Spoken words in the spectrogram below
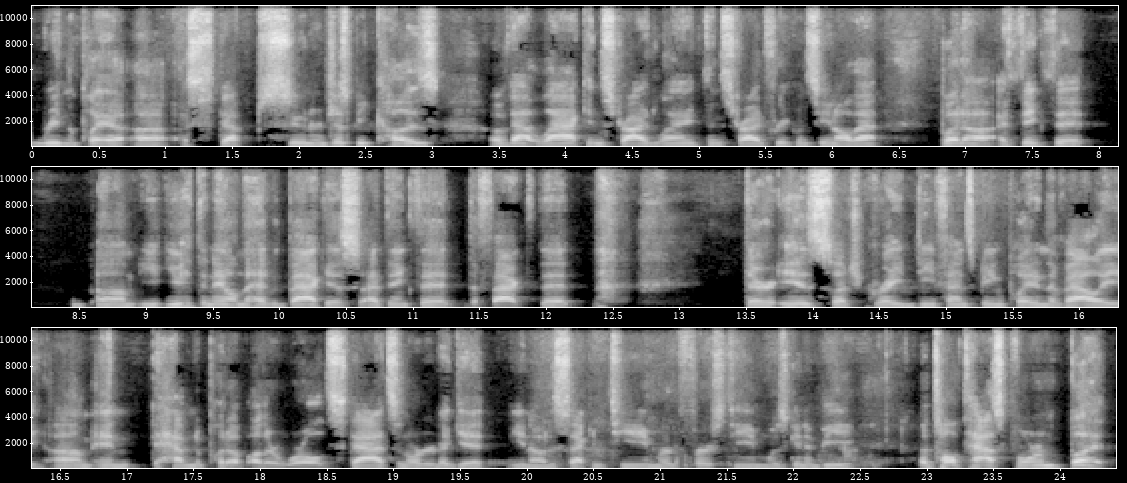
reading the play a, a step sooner, just because of that lack in stride length and stride frequency and all that. But uh, I think that um, you, you, hit the nail on the head with Backhaus. I think that the fact that there is such great defense being played in the Valley, um, and having to put up other world stats in order to get you know the second team or the first team was going to be a tall task for him. But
